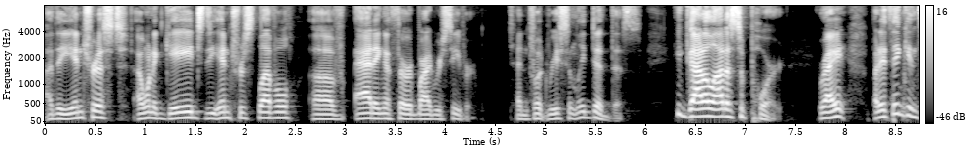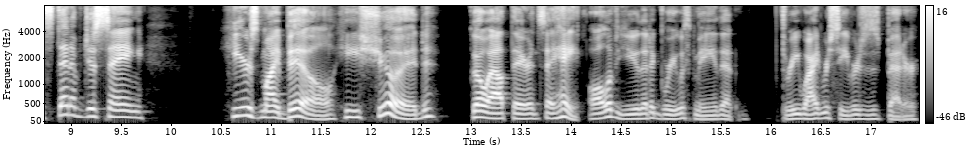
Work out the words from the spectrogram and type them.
uh, the interest. I want to gauge the interest level of adding a third wide receiver. 10 foot recently did this. He got a lot of support, right? But I think instead of just saying, here's my bill, he should go out there and say, hey, all of you that agree with me that three wide receivers is better,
